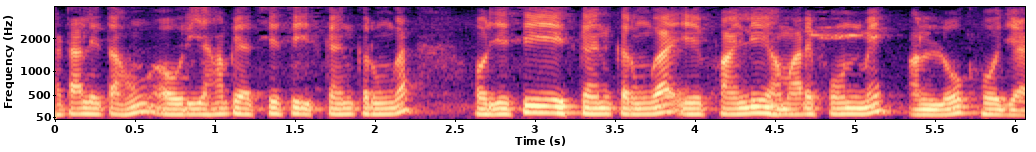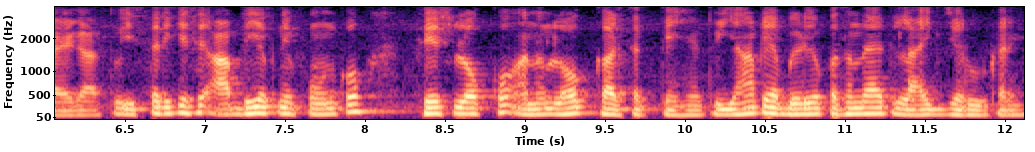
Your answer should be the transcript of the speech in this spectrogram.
हटा लेता हूँ और यहाँ पे अच्छे से स्कैन करूँगा। और जैसे ही स्कैन करूँगा, ये फाइनली हमारे फ़ोन में अनलॉक हो जाएगा। तो इस तरीके से आप भी अपने फ़ोन को फेस लॉक को अनलॉक कर सकते हैं। तो यहाँ पर आप वीडियो पसंद आए तो लाइक ज़रूर करें।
